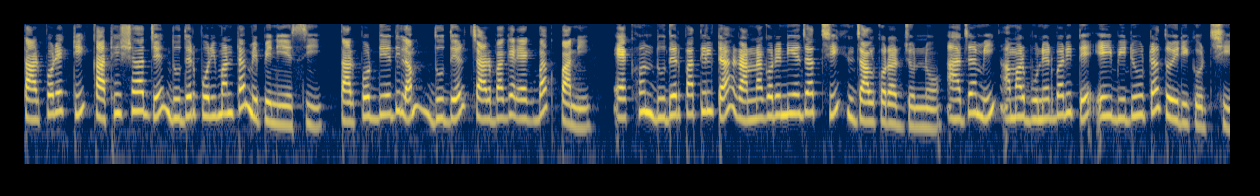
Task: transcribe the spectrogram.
তারপর একটি কাঠির সাহায্যে দুধের পরিমাণটা মেপে নিয়েছি। তারপর দিয়ে দিলাম দুধের চার বাগের এক বাগ পানি। এখন দুধের পাতিলটা রান্নাঘরে নিয়ে যাচ্ছি জাল করার জন্য। আজ আমি আমার বোনের বাড়িতে এই ভিডিওটা তৈরি করছি।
